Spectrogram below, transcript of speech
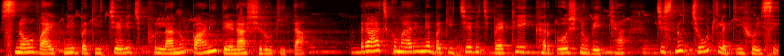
ਸਨੋ ਵਾਈਟ ਨੇ ਬਗੀਚੇ ਵਿੱਚ ਫੁੱਲਾਂ ਨੂੰ ਪਾਣੀ ਦੇਣਾ ਸ਼ੁਰੂ ਕੀਤਾ। ਰਾਜਕੁਮਾਰੀ ਨੇ ਬਗੀਚੇ ਵਿੱਚ ਬੈਠੇ ਇੱਕ ਖਰਗੋਸ਼ ਨੂੰ ਵੇਖਿਆ, ਜਿਸ ਨੂੰ ਚੋਟ ਲੱਗੀ ਹੋਈ ਸੀ।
